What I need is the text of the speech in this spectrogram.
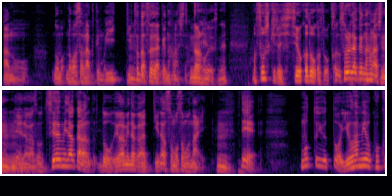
あの伸ば伸ばさなくてもいいっていううん。ただそれだけの話なんで、なるほどですね、まあ、組織として必要かどうかどうか。そそれだけの話なんで、うんうんだからその強みだからどう弱みだからっていうのはそもそもない。うん。でもっと言うと弱みを克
